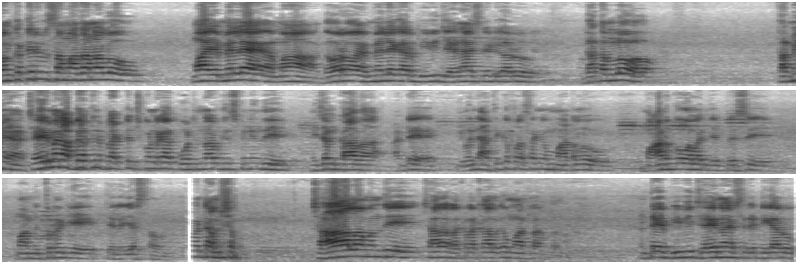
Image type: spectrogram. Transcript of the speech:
డొంక తిరుగు సమాధానాలు మా ఎమ్మెల్యే మా గౌరవ ఎమ్మెల్యే గారు బివి జయనాథ్ రెడ్డి గారు గతంలో కమి చైర్మన్ అభ్యర్థిని ప్రకటించకుండా కోటిన్నర తీసుకునింది నిజం కాదా? అంటే ఇవన్నీ అధిక ప్రసంగం మాటలు మానుకోవాలని చెప్పేసి మా మిత్రునికి తెలియజేస్తా ఉన్నాం. అంశం చాలామంది చాలా రకరకాలుగా మాట్లాడుతున్నారు. అంటే బివి జయనాథ్ రెడ్డి గారు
